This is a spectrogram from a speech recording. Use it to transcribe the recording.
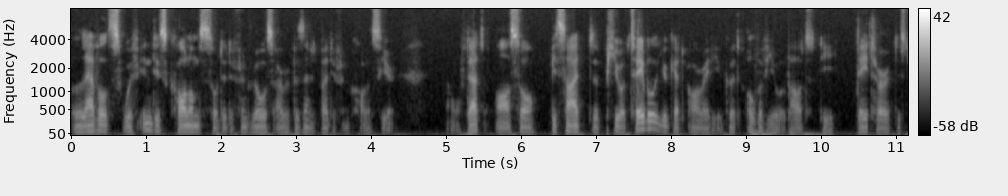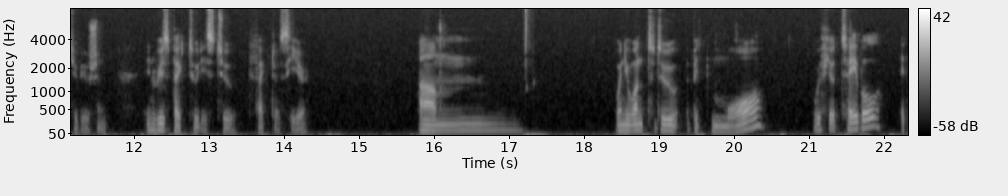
levels within these columns, so the different rows are represented by different colors here. And with that also, beside the pure table, you get already a good overview about the data distribution in respect to these two factors here. Um, when you want to do a bit more with your table, it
